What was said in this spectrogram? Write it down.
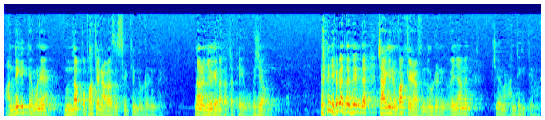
안 되기 때문에 문 닫고 밖에 나가서 슬쩍 누르는 거예요. 나는 여기다 갖다 대고, 그죠? 나는 여기 갖다 댄다. 자기는 밖에 나가서 누르는 거예요. 왜냐하면 쬐면 안 되기 때문에.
